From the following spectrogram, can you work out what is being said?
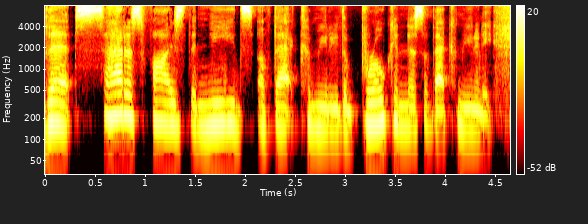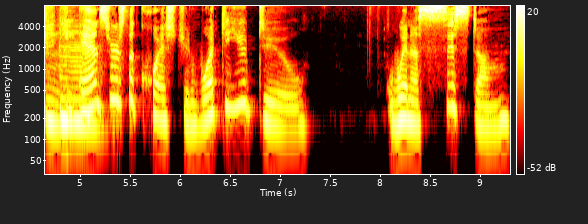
that satisfies the needs of that community, the brokenness of that community. He Mm. answers the question, what do you do when a system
